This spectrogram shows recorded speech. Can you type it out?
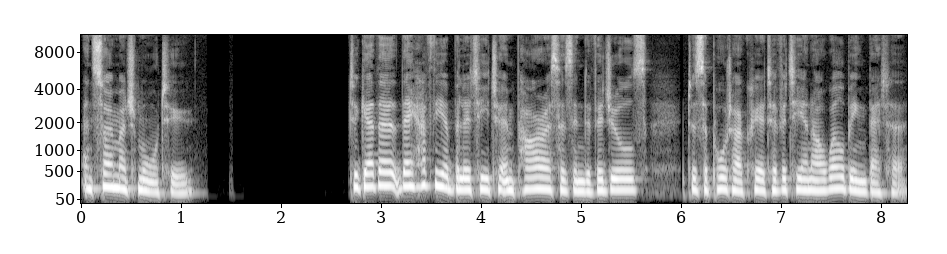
and so much more too. Together, they have the ability to empower us as individuals, to support our creativity and our well being better,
